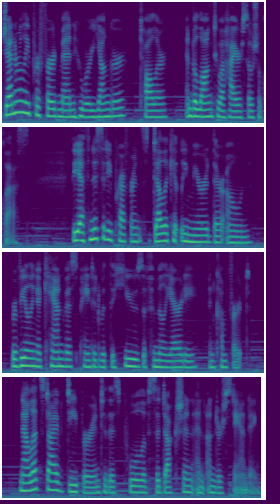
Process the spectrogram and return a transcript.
generally preferred men who were younger, taller, and belonged to a higher social class. The ethnicity preference delicately mirrored their own, revealing a canvas painted with the hues of familiarity and comfort. Now let's dive deeper into this pool of seduction and understanding.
